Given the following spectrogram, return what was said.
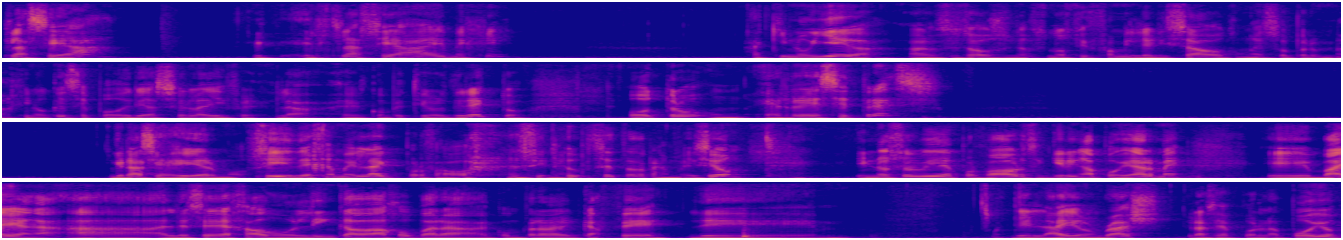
Clase A, el, clase A AMG, Aquí no llega a los Estados Unidos. No estoy familiarizado con eso, pero me imagino que se podría hacer la, la, el competidor directo. Otro, un RS3. Gracias, Guillermo. Sí, déjenme like, por favor, si les gusta esta transmisión. Y no se olviden, por favor, si quieren apoyarme, eh, vayan a, Les he dejado un link abajo para comprar el café de de Lion Rush. Gracias por el apoyo.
